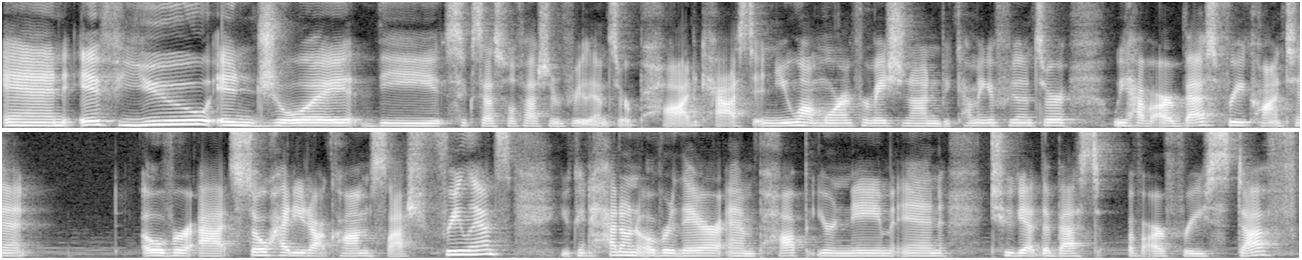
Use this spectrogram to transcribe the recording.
And if you enjoy the Successful Fashion Freelancer podcast and you want more information on becoming a freelancer, we have our best free content over at soheidi.com slash freelance. You can head on over there and pop your name in to get the best of our free stuff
